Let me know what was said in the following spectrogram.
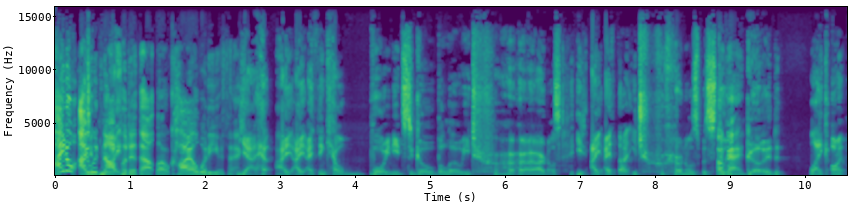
I don't. I would not I, put it that low. Kyle, what do you think? Yeah, I I think Hellboy needs to go below Eternals. I I thought Eternals was still okay. good. Like on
